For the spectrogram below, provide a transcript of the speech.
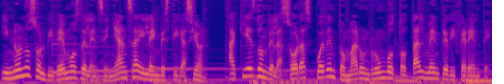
Y no nos olvidemos de la enseñanza y la investigación. Aquí es donde las horas pueden tomar un rumbo totalmente diferente.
